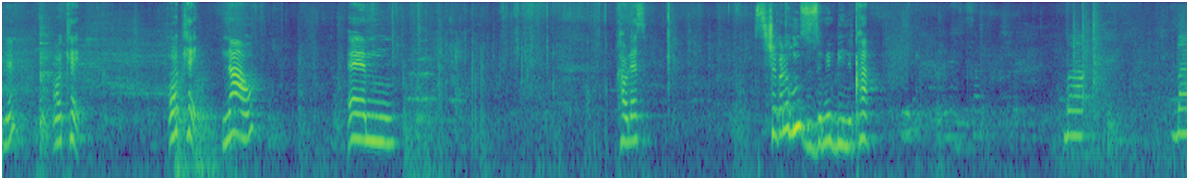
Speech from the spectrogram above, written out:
ne okay okay now um khawuleza sishakaleka umzuzu emibini qha ba ba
